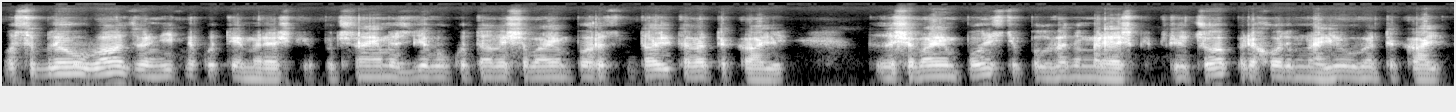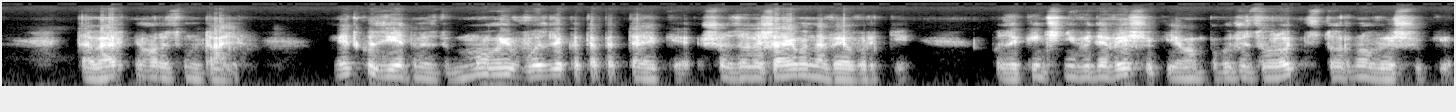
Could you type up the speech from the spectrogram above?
Особливу увагу зверніть на кути мережки. Починаємо з лівого кута, вишиваємо по горизонталі та вертикалі та зашиваємо повністю половину мережки, після чого переходимо на ліву вертикаль та верхню горизонталь. Нитку з'єднуємо з допомогою вузлика та петельки, що залишаємо на вивороті. По закінченні відео вишивки я вам покажу зворотню сторону вишивки.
